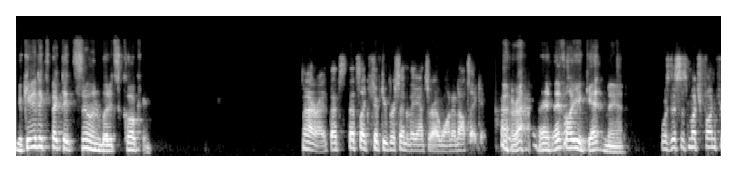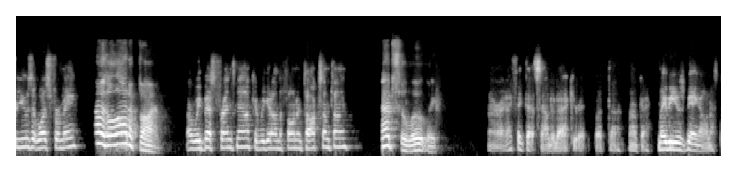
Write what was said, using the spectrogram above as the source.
You can't expect it soon, but it's cooking. All right, that's that's like fifty percent of the answer I wanted. I'll take it. All right, that's all you get, man. Was this as much fun for you as it was for me? That was a lot of fun. Are we best friends now? Can we get on the phone and talk sometime? Absolutely. All right. I think that sounded accurate, but uh, okay. Maybe he was being honest.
